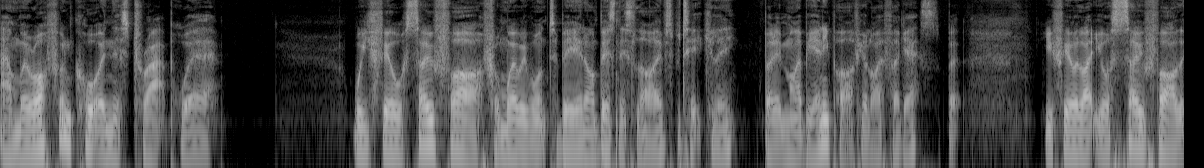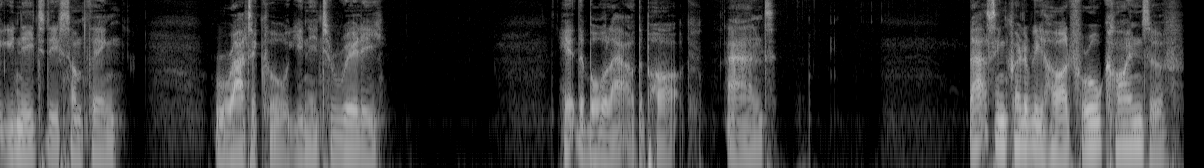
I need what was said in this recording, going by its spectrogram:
And we're often caught in this trap where we feel so far from where we want to be in our business lives, particularly, but it might be any part of your life, I guess. But you feel like you're so far that you need to do something radical. You need to really hit the ball out of the park. And that's incredibly hard for all kinds of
